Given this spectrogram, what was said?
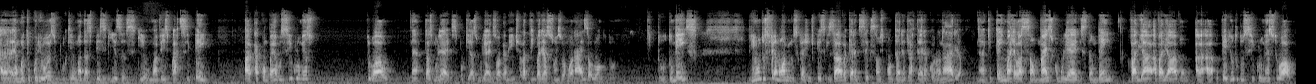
é, é muito curioso porque uma das pesquisas que eu uma vez participei acompanhava o ciclo menstrual né, das mulheres, porque as mulheres, obviamente, ela tem variações hormonais ao longo do, do, do mês. E um dos fenômenos que a gente pesquisava, que era a dissecção espontânea de artéria coronária, né, que tem uma relação mais com mulheres também, avaliavam a, a, o período do ciclo menstrual.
